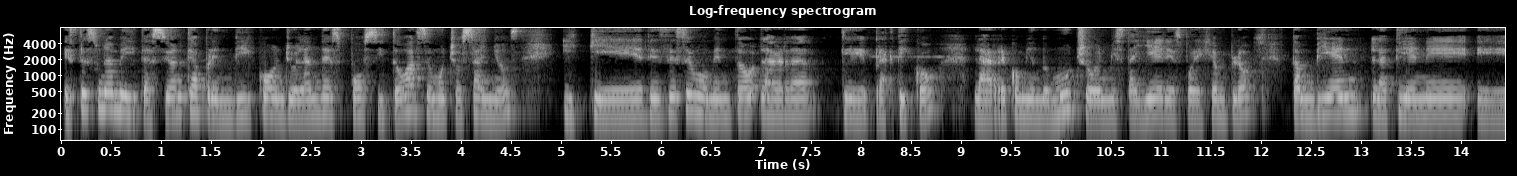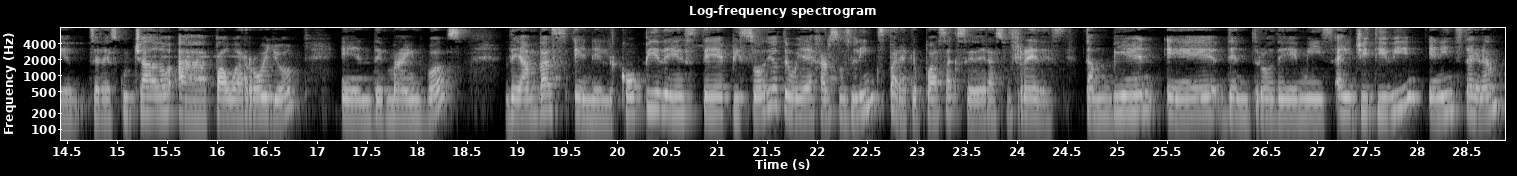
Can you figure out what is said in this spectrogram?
Esta es una meditación que aprendí con Yolanda Espósito hace muchos años y que desde ese momento, la verdad, que practico, la recomiendo mucho en mis talleres, por ejemplo. También la tiene, eh, se la ha escuchado a Pau Arroyo en The Mind Boss. De ambas en el copy de este episodio te voy a dejar sus links para que puedas acceder a sus redes. También eh, dentro de mis IGTV en Instagram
